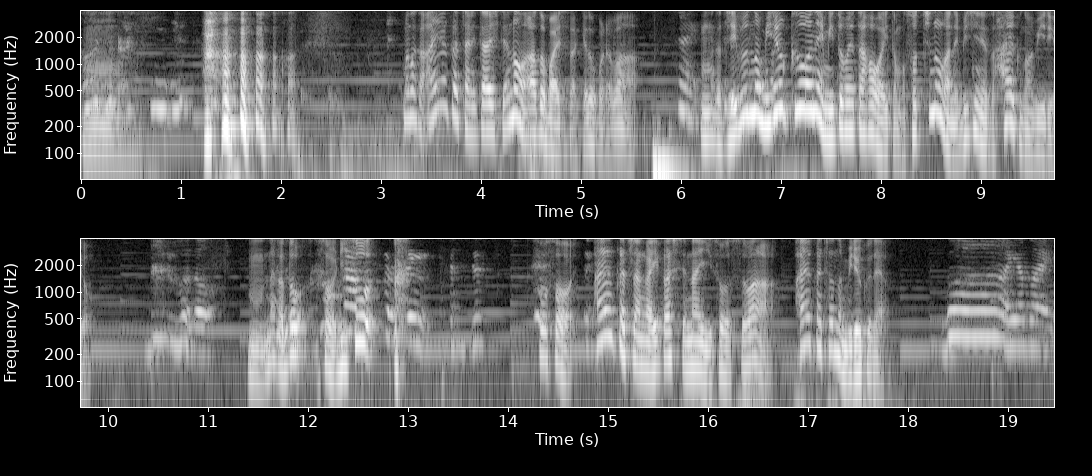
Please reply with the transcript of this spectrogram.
あ。恥ずかしいです、まあなんか彩香ちゃんに対してのアドバイスだけどこれは。はい。なんか自分の魅力をね認めた方がいいと思う。そっちの方がねビジネス早く伸びるよ、なるほど。うん、なんかどそう理想そうそう。彩香ちゃんが生かしてないリソースは彩香ちゃんの魅力だよ、わあやばい。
